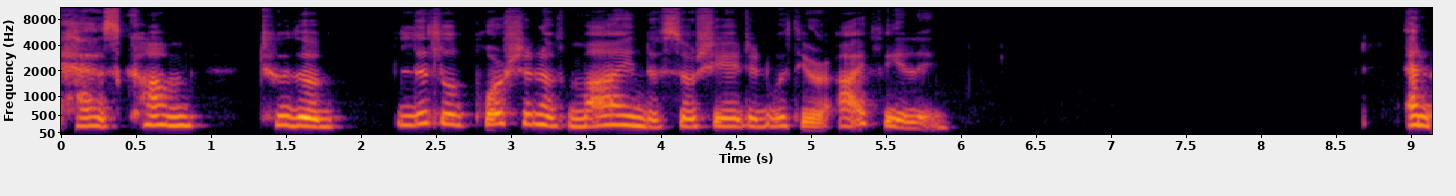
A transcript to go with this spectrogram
has come to the little portion of mind associated with your I feeling. And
